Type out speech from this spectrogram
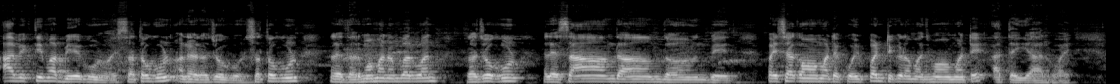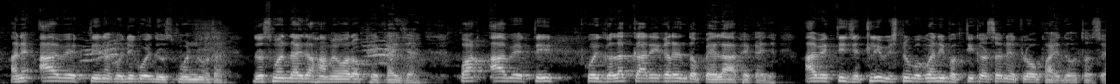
આ વ્યક્તિમાં બે ગુણ હોય, સતોગુણ અને રજોગુણ. સતોગુણ એટલે ધર્મમાં નંબર વન રજોગુણ એટલે સામ, દામ, ધન, ભેદ. પૈસા કમાવા માટે કોઈ પણ ટીકડમ અજમાવા માટે આ તૈયાર હોય. અને આ વ્યક્તિને કોઈ કોઈ દુશ્મન ન થાય. દુશ્મન દાય તો સામેવાળો ફેંકાઈ જાય. પણ આ વ્યક્તિ કોઈ ગલત કાર્ય કરે ને તો પહેલાં આ ફેંકાઈ જાય. આ વ્યક્તિ જેટલી વિષ્ણુ ભગવાનની ભક્તિ કરશે ને એટલો ફાયદો થશે.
